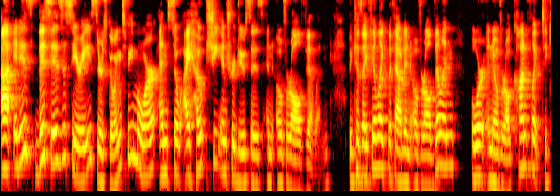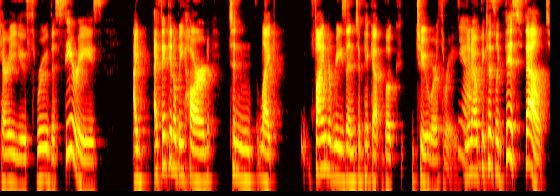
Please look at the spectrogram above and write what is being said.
uh, it is this is a series. There's going to be more, and so I hope she introduces an overall villain because I feel like without an overall villain or an overall conflict to carry you through the series, I I think it'll be hard to like find a reason to pick up book two or three. Yeah. You know, because like this felt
